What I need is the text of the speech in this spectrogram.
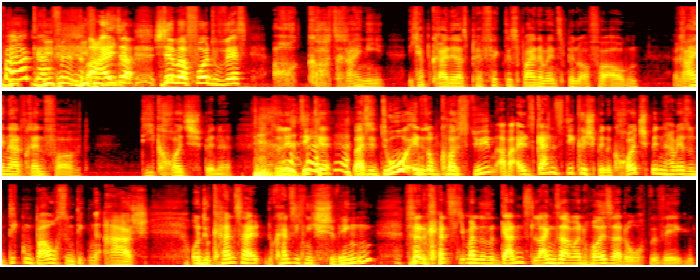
Parker. wie viel- wie viel- oh, Alter, stell mal vor, du wärst. Oh Gott, Reini. Ich habe gerade das perfekte Spider-Man-Spin-Off vor Augen. Reinhard Renford, die Kreuzspinne. So eine dicke, weißt du, du in so einem Kostüm, aber als ganz dicke Spinne. Kreuzspinnen haben ja so einen dicken Bauch, so einen dicken Arsch. Und du kannst halt, du kannst dich nicht schwingen, sondern du kannst dich immer nur so ganz langsam an Häusern hochbewegen.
